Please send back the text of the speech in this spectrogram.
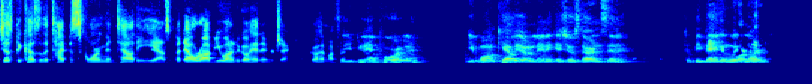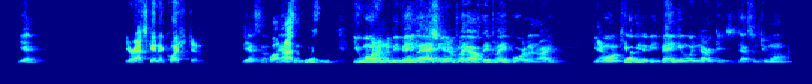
just because of the type of scoring mentality he has. But L. Rob, you wanted to go ahead and interject. Go ahead, my friend. So you're playing Portland. You want Kelly Olynyk as your starting center to be banging with Portland? Yeah. You're asking a question. Yes, sir. Well, Ask I'm- some questions. You want him to be banging. Last year in the playoffs, they played Portland, right? You Yeah. want Kelly to be banging with Nurkic. That's what you want.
